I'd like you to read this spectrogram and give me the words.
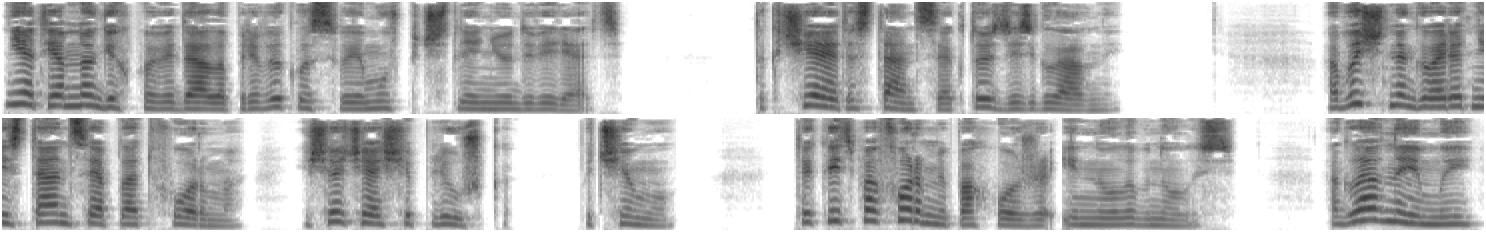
Нет, я многих повидала, привыкла своему впечатлению доверять. Так чья это станция, кто здесь главный? Обычно говорят не станция, а платформа, еще чаще плюшка. Почему? Так ведь по форме похоже, Инна улыбнулась. А главное мы,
